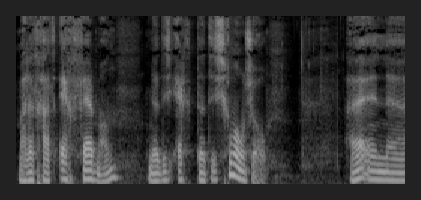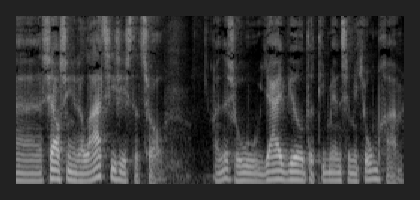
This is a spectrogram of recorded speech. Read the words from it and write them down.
Maar dat gaat echt ver, man. Dat is, echt, dat is gewoon zo. en uh, zelfs in relaties is dat zo. dus hoe jij wilt dat die mensen met je omgaan.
